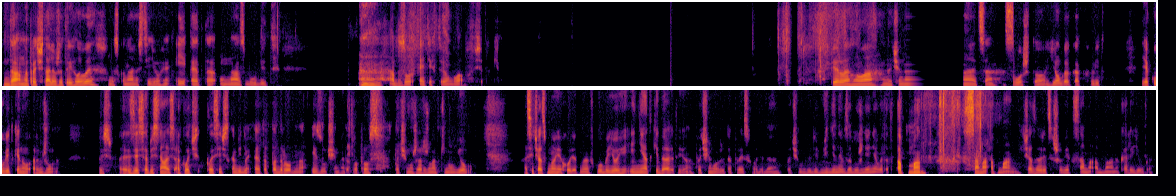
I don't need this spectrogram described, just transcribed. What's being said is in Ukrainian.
Да, мы прочитали уже три главы доскональности йоги, и это у нас будет обзор этих трех глав все-таки. Первая глава начинается с того, что йога, как вид, яку відкинув Арджуна. То есть э, здесь объяснялось о классическом виде. Это подробно изучим этот вопрос. Почему же Арджун откинул йогу? А сейчас многие ходят ну, в клубы йоги и не откидают ее. Почему же так происходит? Да? Почему люди введены в заблуждение, в этот обман, самообман? Сейчас говорится, что век самообмана, Кали-юга.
